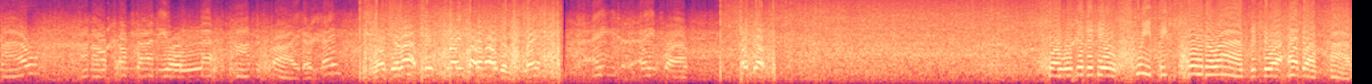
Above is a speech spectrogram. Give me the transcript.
now, and I'll come down to your left-hand side, okay? Roger that. Just maintain Hayden for me. Eight, eight, What's up? so we're going to do a sweeping turn around and do a head-on pass.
